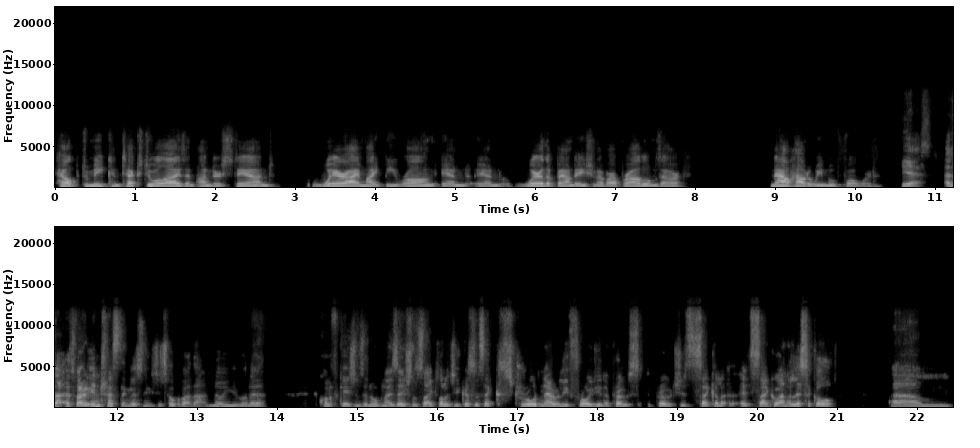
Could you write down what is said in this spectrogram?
helped me contextualize and understand where I might be wrong and and where the foundation of our problems are. Now, how do we move forward? Yes, and that is very interesting listening to you talk about that and knowing you've got a qualifications in organizational psychology because it's extraordinarily Freudian approach. Approach it's psycho it's psychoanalytical um,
